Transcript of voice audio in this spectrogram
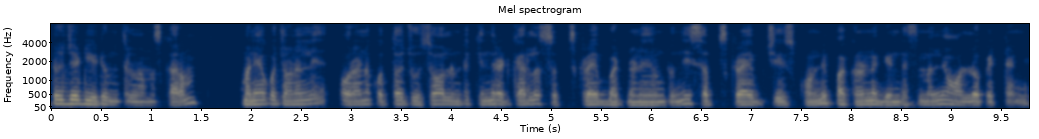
టు జెడ్ యూట్యూబ్ మిత్రులు నమస్కారం. మన యొక్క ఛానల్ని ఎవరైనా కొత్తగా చూసే వాళ్ళు ఉంటే కింద రెడ్ కార్లో సబ్స్క్రైబ్ బటన్ అనేది ఉంటుంది. సబ్స్క్రైబ్ చేసుకోండి. పక్కన ఉన్న గంట సింబల్ని ఆన్లో పెట్టండి.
